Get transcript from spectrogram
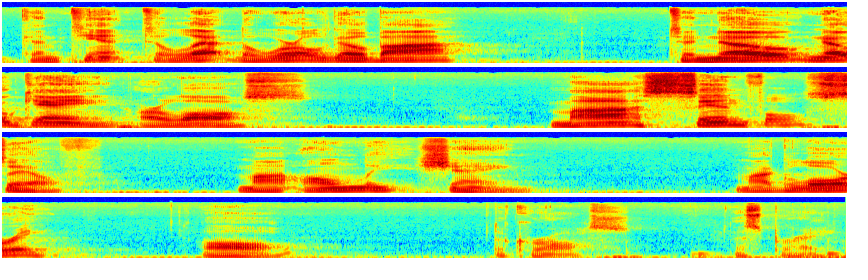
Content to let the world go by, to know no gain or loss. My sinful self, my only shame, my glory, all the cross. Let's pray.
